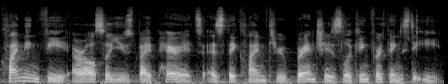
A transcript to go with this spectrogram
Climbing feet are also used by parrots as they climb through branches looking for things to eat.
